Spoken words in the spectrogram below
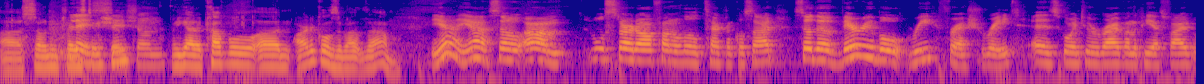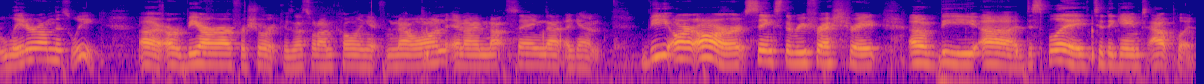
uh, Sony PlayStation. PlayStation. We got a couple uh, articles about them. Yeah, yeah. So, um, we'll start off on a little technical side. So, the variable refresh rate is going to arrive on the PS5 later on this week, uh, or VRR for short, because that's what I'm calling it from now on, and I'm not saying that again. VRR syncs the refresh rate of the uh, display to the game's output.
